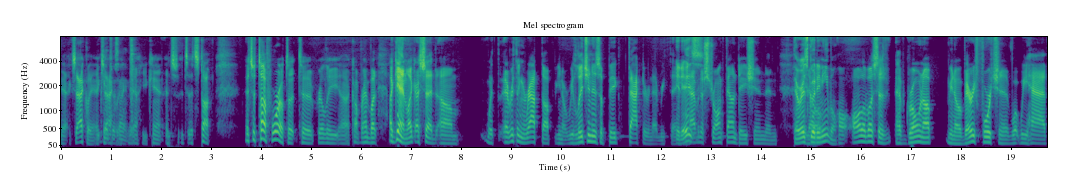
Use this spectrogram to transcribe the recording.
Yeah, exactly, can't trust exactly. Yeah, you can't. It's it's it's tough. It's a tough world to to really uh, comprehend. But again, like I said, um, with everything wrapped up, you know, religion is a big factor in everything. It is having a strong foundation, and There is you good and evil. All, all of us have have grown up, you know, very fortunate of what we have,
